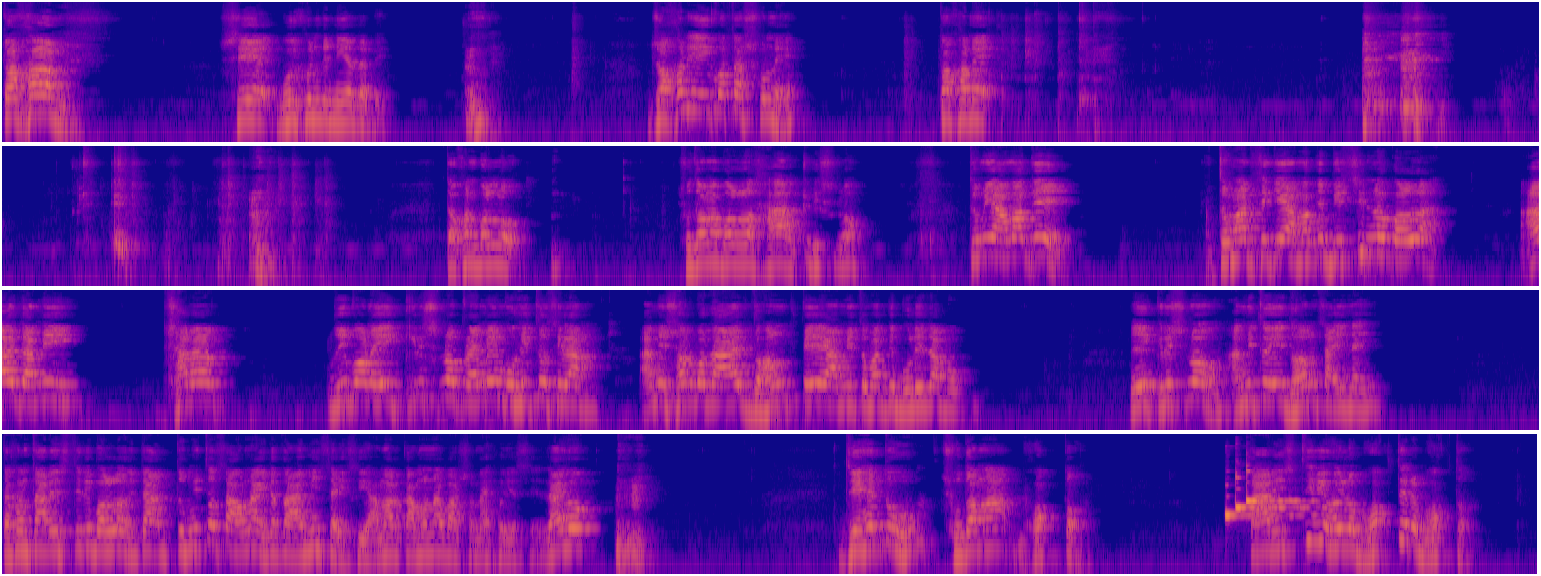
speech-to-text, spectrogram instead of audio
তখন সে বৈকুণ্ঠে নিয়ে যাবে। যখন এই কথা শুনে তখন তখন বলল সুদামা বলল, হা, কৃষ্ণ, তুমি আমাকে, তোমার থেকে আমাকে বিচ্ছিন্ন করলা। আজ আমি সারা জীবন এই কৃষ্ণ প্রেমে মোহিত ছিলাম। আমি সর্বদা আজ ধন পেয়ে আমি তোমাকে বলে যাব। এই কৃষ্ণ, আমি তো এই ধন চাই নাই। তখন তার স্ত্রী বলল, এটা তুমি তো চাও না, এটা তো আমি চাইছি। আমার কামনা বাসনায় হয়েছে। যাই হোক যেহেতু সুদামা ভক্ত, তার স্ত্রী হইল ভক্তের ভক্ত।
